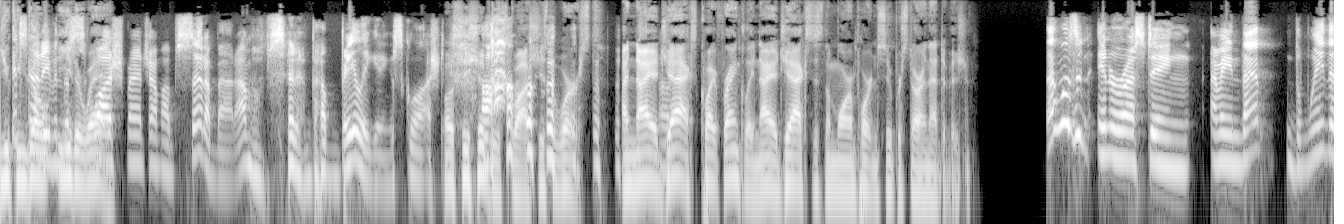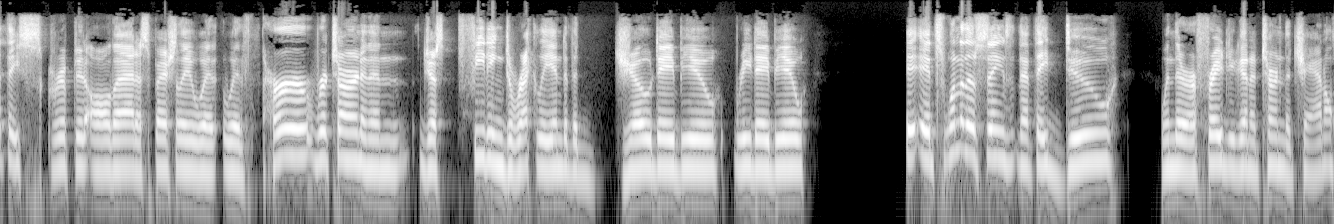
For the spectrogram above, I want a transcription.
You can It's go not even the either way. squash match I'm upset about. I'm upset about Bayley getting squashed. Well, she should be squashed. She's the worst. And Nia Uh, Jax, quite frankly, Nia Jax is the more important superstar in that division. that was an interesting i mean that the way that they scripted all that especially with with her return and then just feeding directly into the joe debut re-debut it, it's one of those things that they do when they're afraid you're going to turn the channel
